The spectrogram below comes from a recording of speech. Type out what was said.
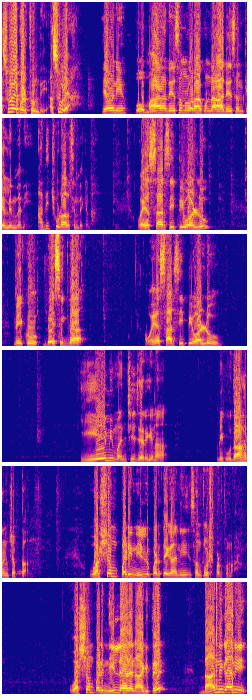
అసూయ పడుతుంది. అసూయ. ఏమని? ఓ మా దేశంలో రాకుండా ఆ దేశంకి వెళ్ళిందని అది చూడాల్సింది ఇక్కడ. వైఎస్ఆర్సిపి వాళ్ళు మీకు బేసిక్గా వైఎస్ఆర్సిపి వాళ్ళు ఏమి మంచి జరిగినా మీకు ఉదాహరణ చెప్తాను. వర్షం పడి నీళ్ళు పడితే కానీ సంతోషపడుతున్నారు. వర్షం పడి నీళ్ళు ఆడని ఆగితే దాన్ని కానీ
